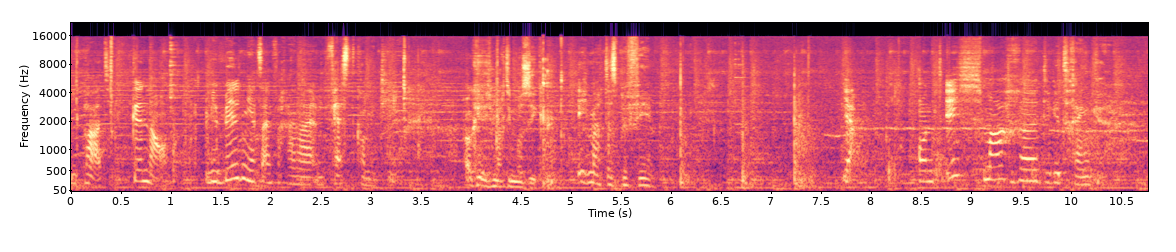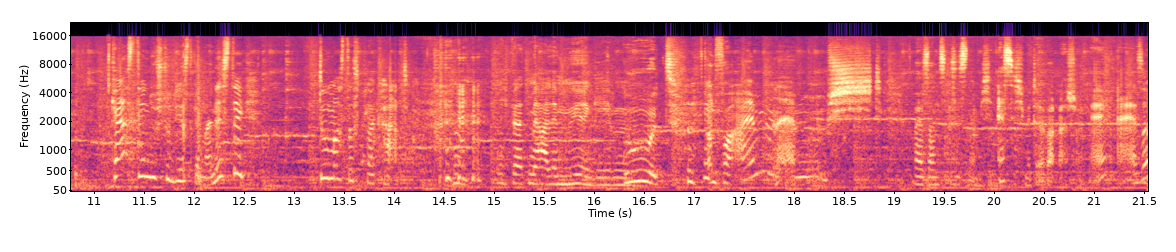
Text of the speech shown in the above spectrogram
die Party. Genau. Wir bilden jetzt einfach einmal ein Festkomitee. Okay, ich mach die Musik. Ich mach das Buffet. Ja, und ich mache die Getränke. Kerstin, du studierst Germanistik. Du machst das Plakat. Ich werde mir alle Mühe geben. Gut. Und vor allem, ähm, pst, weil sonst ist es nämlich Essig mit der Überraschung, ne? Also,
